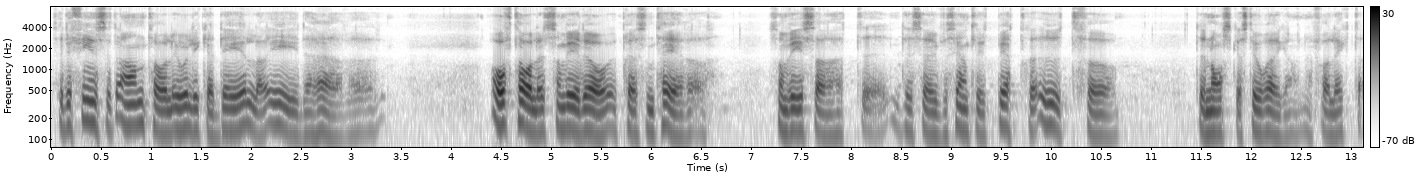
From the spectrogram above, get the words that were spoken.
Så det finns ett antal olika delar i det här eh, avtalet som vi då presenterar som visar att eh, det ser väsentligt bättre ut för den norska storägaren än för Alecta.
